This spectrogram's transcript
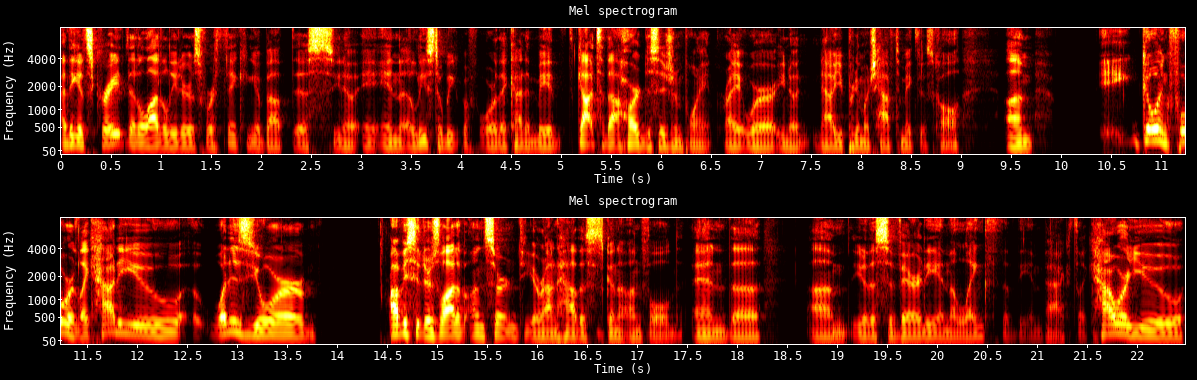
I think it's great that a lot of leaders were thinking about this, you know, in, in, at least a week before they kind of made got to that hard decision point, right? Where you know now you pretty much have to make this call. Um, going forward, like how do you? What is your? Obviously, there's a lot of uncertainty around how this is going to unfold, and the, um, you know, the severity and the length of the impact. Like, how are you?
